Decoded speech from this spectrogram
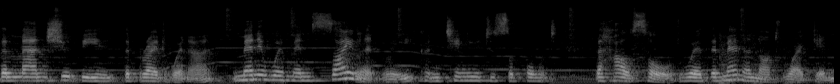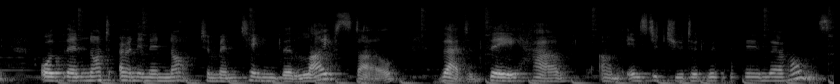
the man should be the breadwinner, many women silently continue to support the household where the men are not working or they're not earning enough to maintain the lifestyle that they have um, instituted within their homes.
